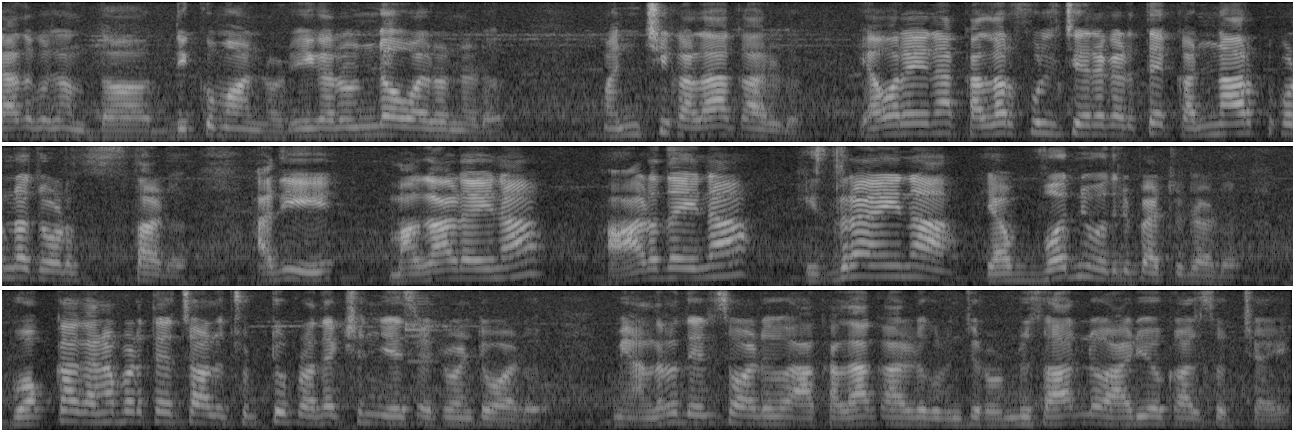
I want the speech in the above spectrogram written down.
చేత కొంచెం ద- ఇక రెండో వాడు ఉన్నాడు. మంచి కళాకారుడు. ఎవరైనా కలర్ఫుల్ చీర కడితే కన్నార్పకుండా చూడస్తాడు. అది మగాడైనా ఆడదైనా హిజ్రా అయినా ఎవరిని వదిలిపెట్టడాడు. ఒక్క కనపడితే చాలు చుట్టూ ప్రదక్షిణ చేసేటువంటి వాడు. మీ అందరూ తెలుసువాడు ఆ కళాకారుడు గురించి రెండుసార్లు ఆడియో కాల్స్ వచ్చాయి.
